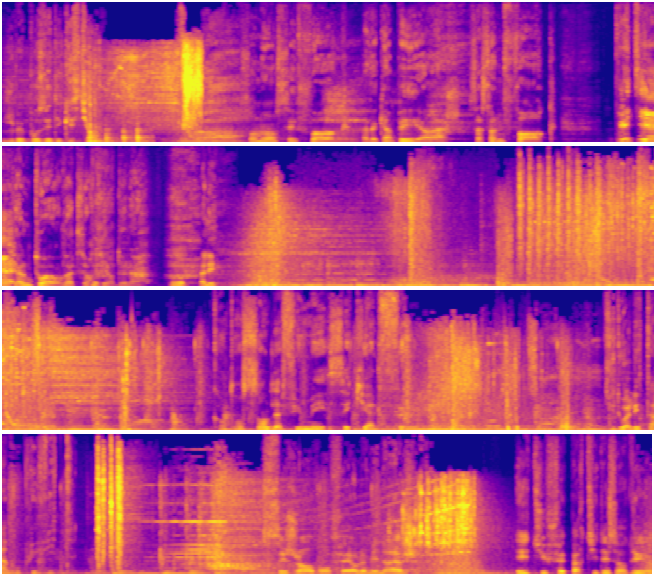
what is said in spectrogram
Je vais poser des questions. Son nom, c'est Fock, avec un P et un H. Ça sonne Fock. Pitié Calme-toi, on va te sortir de là. Allez. Quand on sent de la fumée, c'est qu'il y a le feu. Tu dois l'éteindre au plus vite. Ces gens vont faire le ménage. Et tu fais partie des ordures.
